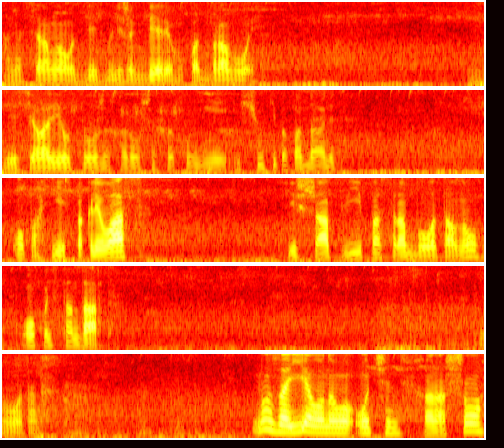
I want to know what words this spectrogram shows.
Она все равно вот здесь ближе к берегу, под бровой. Здесь я ловил тоже хороших окуней. И щуки попадались. Опа, есть поклевас. Фишап випа сработал. Ну, окунь стандарт. Вот он. Ну, заел он его очень хорошо.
